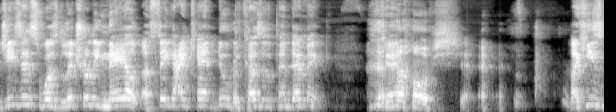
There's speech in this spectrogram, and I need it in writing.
Jesus was literally nailed, a thing I can't do because of the pandemic. Okay? oh shit. Like he's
